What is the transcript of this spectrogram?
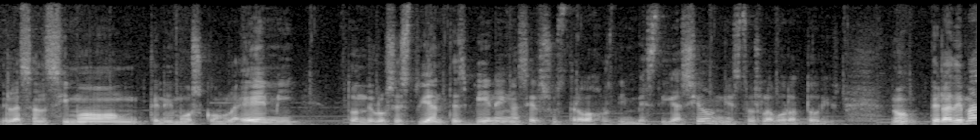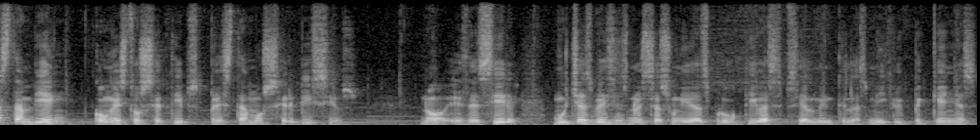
de la San Simón, tenemos con la EMI, donde los estudiantes vienen a hacer sus trabajos de investigación en estos laboratorios. ¿no? Pero además también con estos CETIPs prestamos servicios ¿no? Es decir, muchas veces nuestras unidades productivas, especialmente las micro y pequeñas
